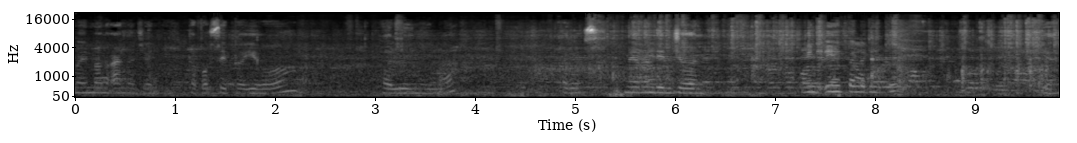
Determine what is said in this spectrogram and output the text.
May mga ano dyan. Tapos ito yung hallway nila. Tapos, meron din dyan. Hindi init pala dito. Yan.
